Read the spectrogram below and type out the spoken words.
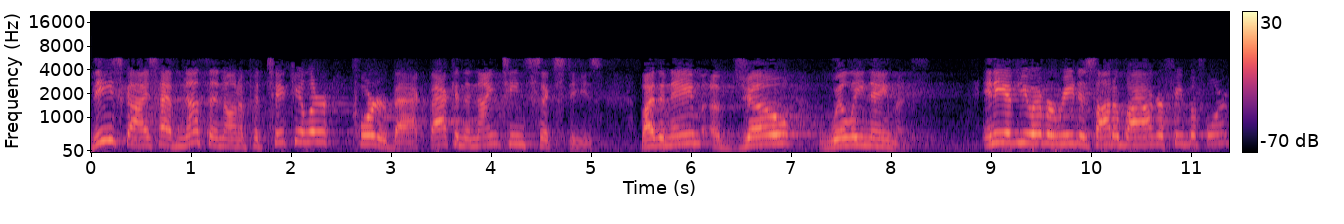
These guys have nothing on a particular quarterback back in the 1960s by the name of Joe Willie Namath. Any of you ever read his autobiography before?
